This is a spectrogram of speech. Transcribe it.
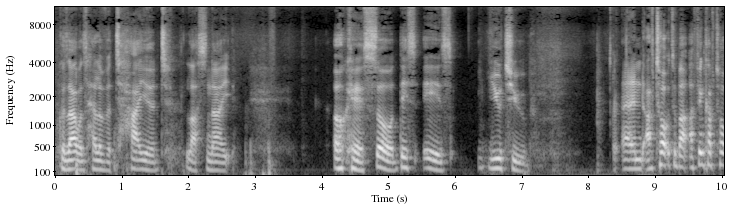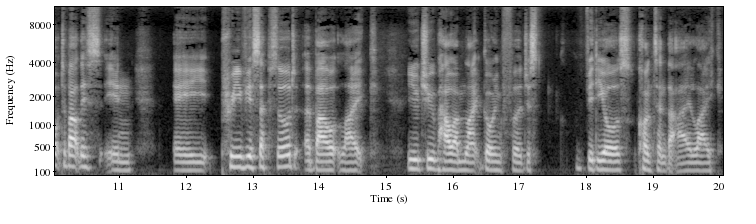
because I was hell of a tired last night. Okay, so this is YouTube. And I've talked about, I think I've talked about this in a previous episode about like YouTube, how I'm like going for just videos, content that I like,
